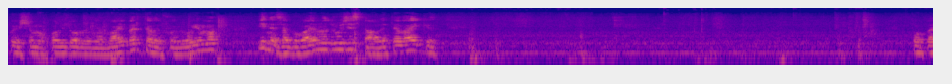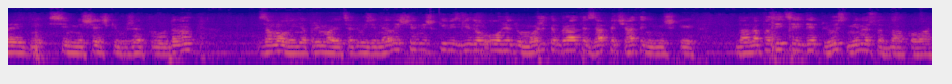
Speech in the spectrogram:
пишемо повідомлення Viber, телефонуємо і не забуваємо, друзі, ставити лайки. Попередні 7 мішечків вже продано. Замовлення приймаються, друзі, не лише мішків із відеоогляду, можете брати запечатані мішки. Дана позиція йде плюс-мінус однакова.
